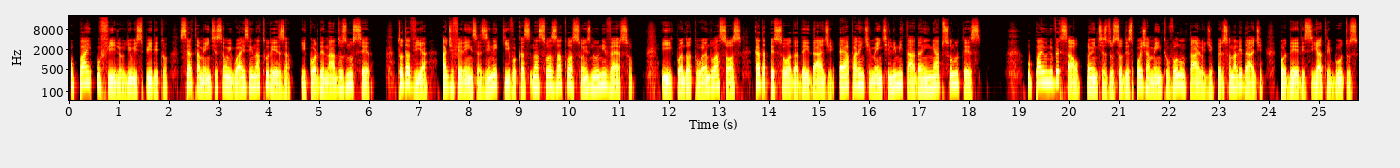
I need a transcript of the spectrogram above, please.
O Pai, o Filho e o Espírito certamente são iguais em natureza e coordenados no ser. Todavia, há diferenças inequívocas nas suas atuações no universo. E, quando atuando a sós, cada pessoa da deidade é aparentemente limitada em absolutez. O Pai Universal, antes do seu despojamento voluntário de personalidade, poderes e atributos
